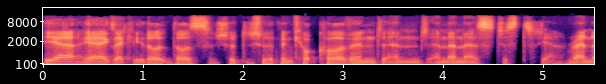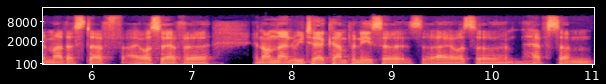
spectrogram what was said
Yeah, yeah, exactly. Those those should should have been Coravin, and and then there's just yeah random other stuff. I also have a an online retail company, so so I also have some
